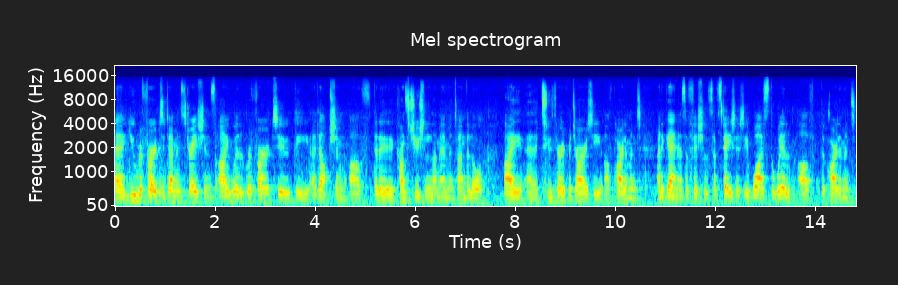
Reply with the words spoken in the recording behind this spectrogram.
uh, you referred to demonstrations. I will refer to the adoption of the constitutional amendment and the law by a two-third majority of Parliament and again, as officials have stated, it was the will of the Parliament.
